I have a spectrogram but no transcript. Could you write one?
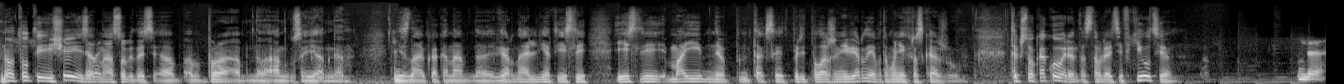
Ну, тут и еще есть одна особенность а, а, про а, Ангуса Янга. Не знаю, как она а, верна или нет. Если, если мои, э, так сказать, предположения верны, я потом о них расскажу. Так что, какой вариант оставляете? В Килте? Да.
